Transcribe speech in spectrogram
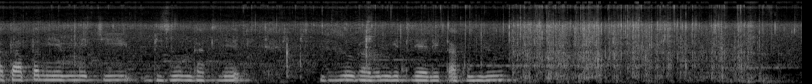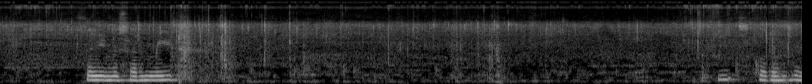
आता आपण ही मेथी भिजवून घातली भिजू घालून घेतलेली टाकून घेऊ. चवीनुसार मीठ. मिक्स करून घेऊ.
